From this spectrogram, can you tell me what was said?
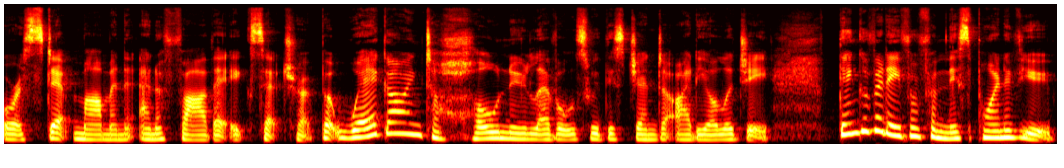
or a stepmom and, and a father etc but we're going to whole new levels with this gender ideology think of it even from this point of view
